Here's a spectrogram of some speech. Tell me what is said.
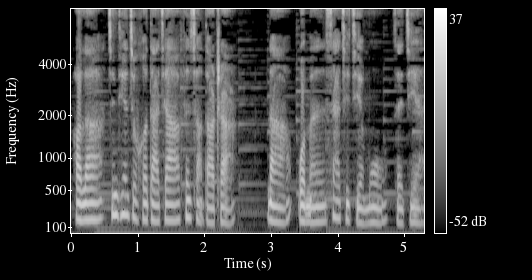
好了，今天就和大家分享到这儿，那我们下期节目再见。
